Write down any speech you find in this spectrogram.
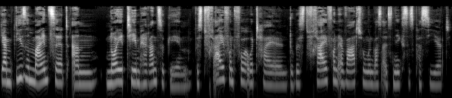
ja, mit diesem Mindset an neue Themen heranzugehen. Du bist frei von Vorurteilen, du bist frei von Erwartungen, was als nächstes passiert.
